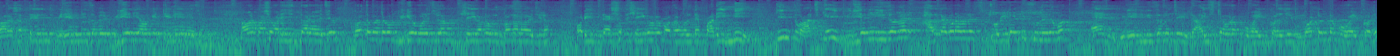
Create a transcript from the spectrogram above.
বারাসাত থেকে কিন্তু বিরিয়ানি নিজামের বিরিয়ানি আমাকে টেনে এনেছে। আমার পাশে অরিজিৎদা রয়েছে। গতবার যখন ভিডিও করেছিলাম, সেইভাবে উদ্বোধন হয়েছিল। অরিজিৎদার সাথে সেইভাবে কথা বলতে পারিনি। কিন্তু আজকে এই বিরিয়ানি নিজামের হালকা করে আমাদের স্টোরিটা একটু শুনে নেব। অ্যান্ড বিরিয়ানি নিজামের যে রাইসটা ওরা প্রোভাইড করে, যে মটনটা প্রোভাইড করে,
